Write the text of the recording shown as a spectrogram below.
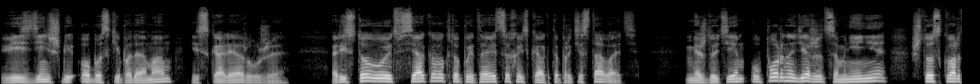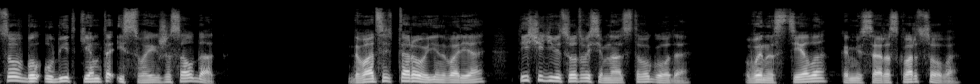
Весь день шли обыски по домам, искали оружие. Арестовывают всякого, кто пытается хоть как-то протестовать. Между тем, упорно держится мнение, что Скворцов был убит кем-то из своих же солдат. 22 января 1918 года. Вынос тела комиссара Скворцова.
